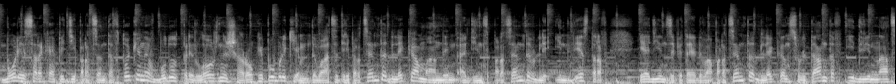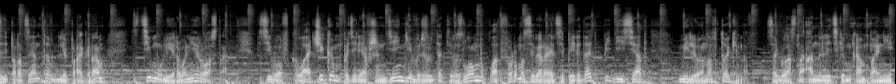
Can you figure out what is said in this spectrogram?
Более 45% токенов будут предложены широкой публике, 23% для команды, 11% для инвесторов и 1,2% для консультантов и 12% для программ стимулирования роста. Всего вкладчикам, потерявшим деньги в результате взлома, платформа собирается передать 50 миллионов токенов. Согласно аналитикам компании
